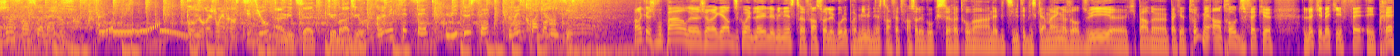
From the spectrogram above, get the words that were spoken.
Jean-François Barry. Pour nous rejoindre en studio, 187 Cube Radio. 1877 827 2346. Alors que je vous parle, je regarde du coin de l'œil le ministre François Legault, le premier ministre en fait François Legault qui se retrouve en Abitibi-Témiscamingue aujourd'hui, euh, qui parle d'un paquet de trucs, mais entre autres du fait que le Québec est fait est prêt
